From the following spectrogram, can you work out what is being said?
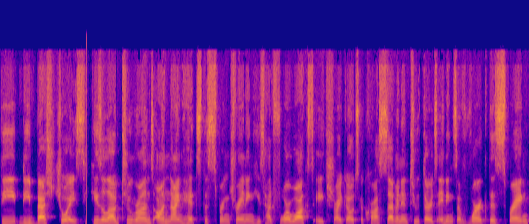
the the best choice. He's allowed two runs on nine hits this spring training. He's had four walks, eight strikeouts across seven and two thirds innings of work this spring,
